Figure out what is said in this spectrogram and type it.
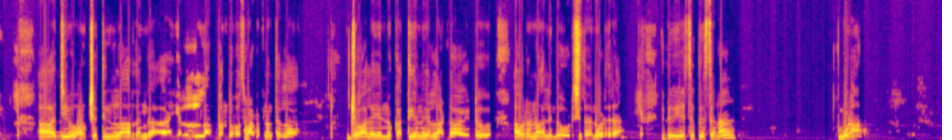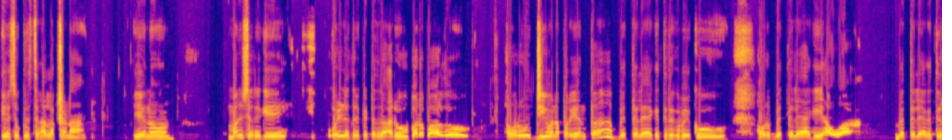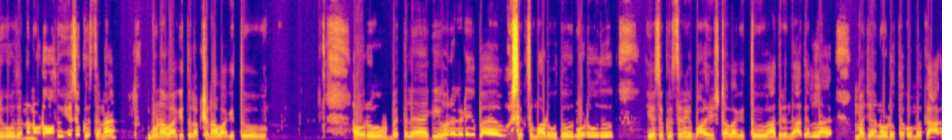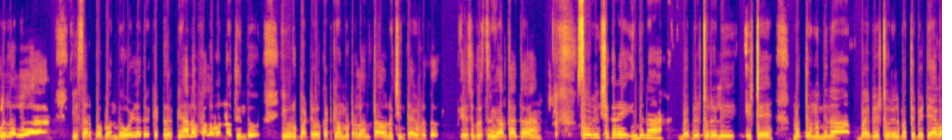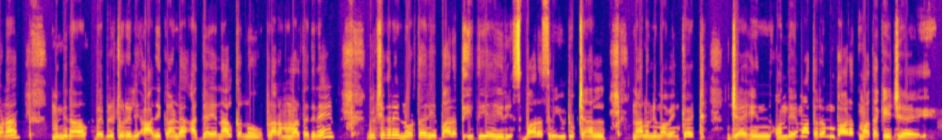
ಆ ಜೀವ ವೃಕ್ಷ ತಿನ್ನಲಾರ್ದಂಗ ಎಲ್ಲ ಬಂದೋಬಸ್ತ್ ಮಾಡ್ಬಿಟ್ನಂತೆಲ್ಲ. ಜ್ವಾಲೆಯನ್ನು, ಕತ್ತಿಯನ್ನು ಎಲ್ಲ ಅಡ್ಡ ಇಟ್ಟು ಅವರನ್ನು ಅಲ್ಲಿಂದ ಓಡಿಸಿದ. ನೋಡಿದ್ರ? ಇದು ಯೇಸು ಕ್ರಿಸ್ತನ ಗುಣ. ಯೇಸು ಕ್ರಿಸ್ತನ ಲಕ್ಷಣ. ಏನು? ಮನುಷ್ಯರಿಗೆ ಒಳ್ಳೆದ್ರ ಕೆಟ್ಟದ್ರ ಅರಿವು ಬರಬಾರದು. ಅವರು ಜೀವನ ಪರ್ಯಂತ ಬೆತ್ತಲೆಯಾಗಿ ತಿರುಗಬೇಕು. ಅವರು ಬೆತ್ತಲೆಯಾಗಿ ಹವ್ವ, ಬೆತ್ತಲೆಯಾಗಿ ತಿರುಗುವುದನ್ನು ನೋಡುವುದು ಯೇಸು ಕ್ರಿಸ್ತನ ಗುಣವಾಗಿತ್ತು, ಲಕ್ಷಣವಾಗಿತ್ತು. ಅವರು ಬೆತ್ತಲೆಯಾಗಿ ಹೊರಗಡೆ ಬ, ಸೆಕ್ಸ್ ಮಾಡುವುದು, ನೋಡುವುದು ಯೇಸು ಕ್ರಿಸ್ತನಿಗೆ ಬಹಳ ಇಷ್ಟವಾಗಿತ್ತು. ಆದ್ರಿಂದ ಅದೆಲ್ಲ ಮಜಾ ನೋಡು ತಗೊಂಬಕ್ಕೆ ಆಗ್ಲಿಲ್ಲಲ್ಲ ಈ ಸರ್ಪ ಬಂದು ಒಳ್ಳೆದ್ರ ಕೆಟ್ಟದ್ರ ಜ್ಞಾನ ಫಲವನ್ನು ತಿಂದು ಇವರು ಬಟ್ಟೆಗಳು ಕಟ್ಕೊಂಡ್ಬಿಟ್ರಲ್ಲ ಅಂತ ಅವನು ಚಿಂತೆ ಆಗ್ಬಿಡ್ತದೆ. ಯೇಸು ಕ್ರಿಸ್ತನಿಗೆ ಅರ್ಥ ಆಯ್ತಾ? ಸೊ ವೀಕ್ಷಕರೇ, ಇಂದಿನ ಬೈಬಲ್ ಸ್ಟೋರಿಯಲ್ಲಿ ಇಷ್ಟೇ, ಮತ್ತೆ ಮುಂದಿನ ಬೈಬಲ್ ಸ್ಟೋರಿಯಲ್ಲಿ ಮತ್ತೆ ಭೇಟಿಯಾಗೋಣ. ಮುಂದಿನ ಬೈಬಲ್ ಸ್ಟೋರಿಯಲ್ಲಿ ಆದಿಕಾಂಡ ಅಧ್ಯಾಯ ನಾಲ್ಕನ್ನು ಪ್ರಾರಂಭ ಮಾಡ್ತಾ ಇದ್ದೀನಿ. ವೀಕ್ಷಕರೇ, ನೋಡ್ತಾ ಇರಿ, ಭಾರತ್ ಇರಿ ಭಾರತ್ ಶ್ರೀ ಯೂಟ್ಯೂಬ್ ಚಾನಲ್ ನಾನು ನಿಮ್ಮ ವೆಂಕಟ್. ಜೈ ಹಿಂದ್, ಒಂದೇ ಮಾತರಂ, ಭಾರತ್ ಮಾತಾ ಕಿ ಜೈ.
